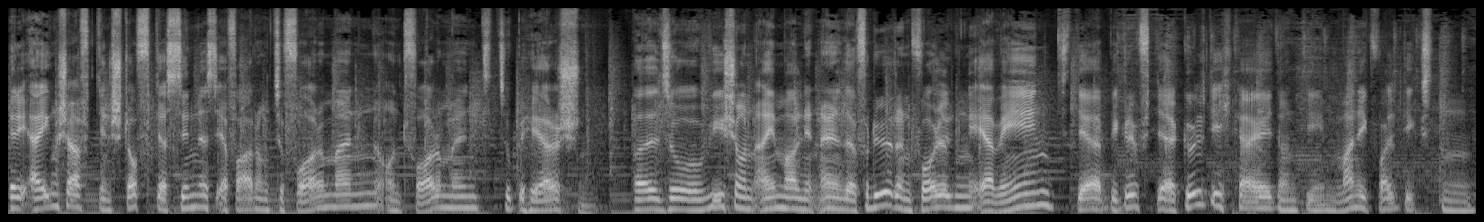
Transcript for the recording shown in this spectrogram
Ihre Eigenschaft, den Stoff der Sinneserfahrung zu formen und formend zu beherrschen. Also wie schon einmal in einer der früheren Folgen erwähnt, der Begriff der Gültigkeit und die mannigfaltigsten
